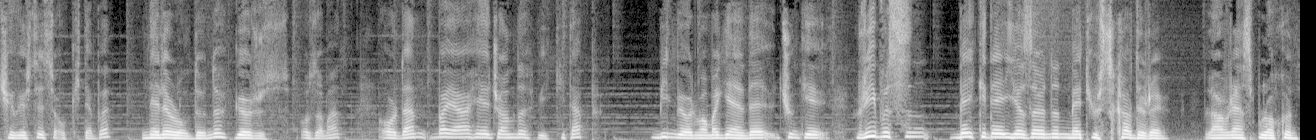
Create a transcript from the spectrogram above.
çevirse o kitabı neler olduğunu görürüz o zaman. Oradan bayağı heyecanlı bir kitap. Bilmiyorum ama gene de çünkü Rebus'un belki de yazarının Matthew Scudder'ı, Lawrence Block'un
